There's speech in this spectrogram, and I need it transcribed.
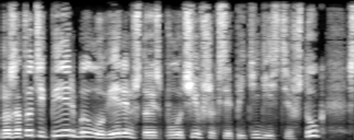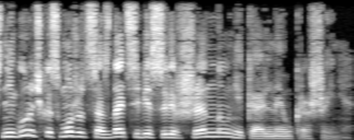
но зато теперь был уверен, что из получившихся 50 штук Снегурочка сможет создать себе совершенно уникальное украшение.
